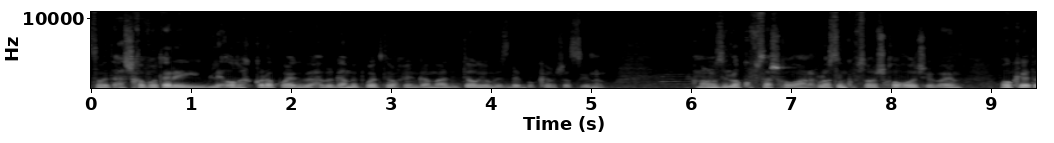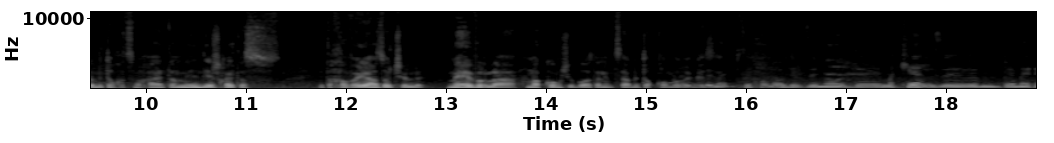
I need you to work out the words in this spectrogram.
זאת אומרת, השכבות האלה היא לאורך כל הפרויקט, אבל גם בפרויקטים אחרים, גם באדיטוריום בשדה בוקר שעשינו. אמרנו, זה לא קופסה שחורה, אנחנו לא עושים קופסאות שחורות שבהן, אוקיי, אתה בתוך עצמך, תמיד יש לך את, הס... את החוויה הזאת של מעבר למקום שבו אתה נמצא בתוכו ברגע הזה. באמת פסיכולוגית זה מאוד אה, מקל, זה באמת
